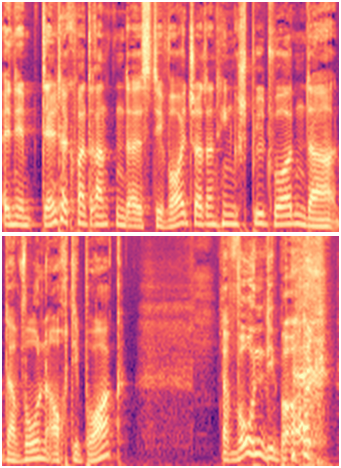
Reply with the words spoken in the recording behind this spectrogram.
In dem Delta-Quadranten, da ist die Voyager dann hingespült worden, da, da wohnen auch die Borg. Da wohnen die Borg.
